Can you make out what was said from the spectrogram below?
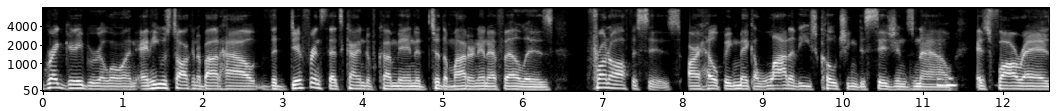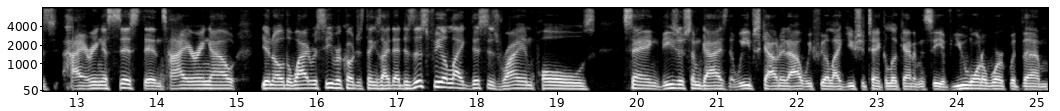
Greg Gabriel on, and he was talking about how the difference that's kind of come in to the modern NFL is front offices are helping make a lot of these coaching decisions now, mm-hmm. as far as hiring assistants, hiring out, you know, the wide receiver coaches, things like that. Does this feel like this is Ryan Poles? saying these are some guys that we've scouted out. We feel like you should take a look at them and see if you want to work with them,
